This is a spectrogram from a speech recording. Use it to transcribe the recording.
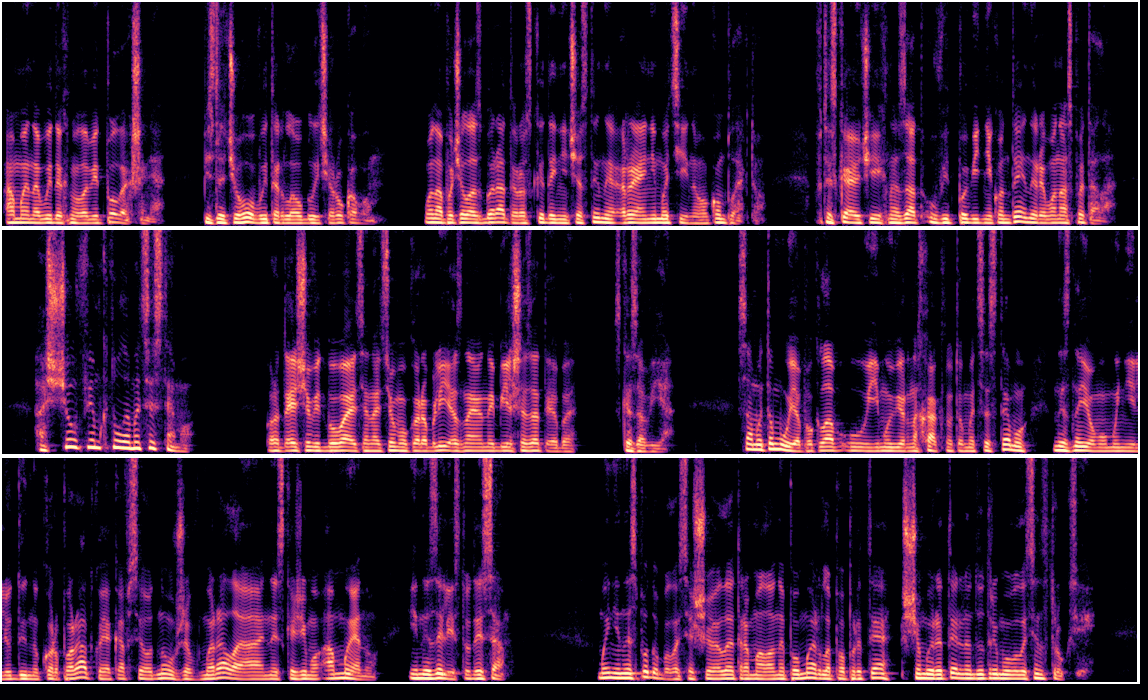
А мене видихнула від полегшення, після чого витерла обличчя рукавом. Вона почала збирати розкидані частини реанімаційного комплекту. Втискаючи їх назад у відповідні контейнери, вона спитала: А що ввімкнула медсистему? Про те, що відбувається на цьому кораблі, я знаю не більше за тебе, сказав я. Саме тому я поклав у ймовірно хакнуту медсистему незнайому мені людину корпоратку, яка все одно вже вмирала, а не, скажімо, амену, і не заліз туди сам. Мені не сподобалося, що Елетра мало не померла, попри те, що ми ретельно дотримувалися інструкцій.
